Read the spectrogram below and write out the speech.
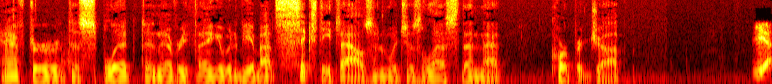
After the split and everything, it would be about 60,000, which is less than that corporate job. Yeah.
